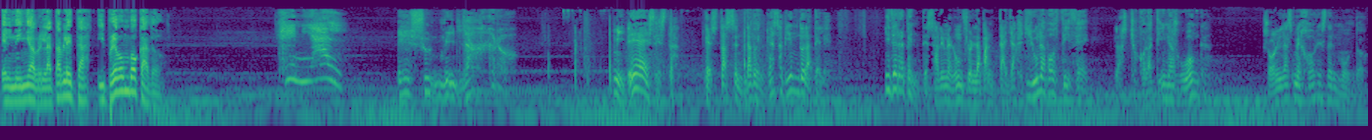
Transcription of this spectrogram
El niño abre la tableta y prueba un bocado. ¡Genial! Es un milagro. Mi idea es esta. Estás sentado en casa viendo la tele. Y de repente sale un anuncio en la pantalla y una voz dice, las chocolatinas Wonka son las mejores del mundo.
